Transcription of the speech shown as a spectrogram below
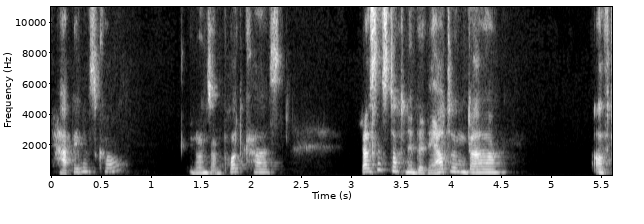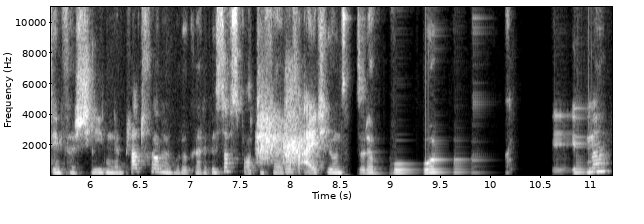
Happiness Call, in unserem Podcast. Lass uns doch eine Bewertung da auf den verschiedenen Plattformen, wo du gerade bist, auf Spotify auf iTunes oder wo immer.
